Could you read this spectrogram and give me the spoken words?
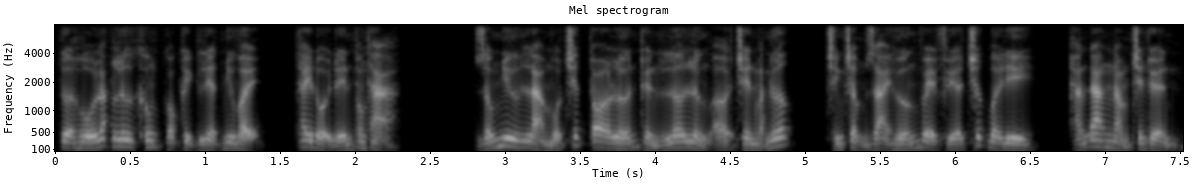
Tựa hồ lắc lư không có kịch liệt như vậy, thay đổi đến thong thả. Giống như là một chiếc to lớn thuyền lơ lửng ở trên mặt nước, chính chậm dại hướng về phía trước bơi đi, hắn đang nằm trên thuyền,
